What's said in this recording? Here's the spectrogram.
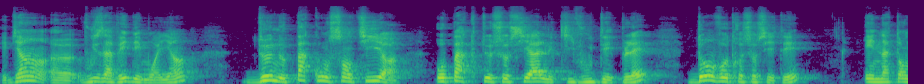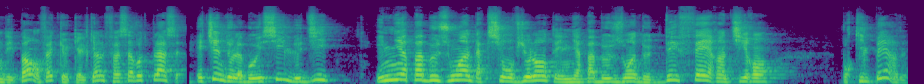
eh bien vous avez des moyens de ne pas consentir au pacte social qui vous déplaît dans votre société et n'attendez pas en fait que quelqu'un le fasse à votre place. Étienne de la Boétie le dit. Il n'y a pas besoin d'action violente et il n'y a pas besoin de défaire un tyran pour qu'il perde.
